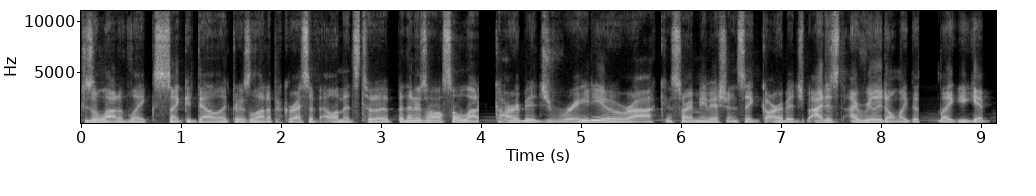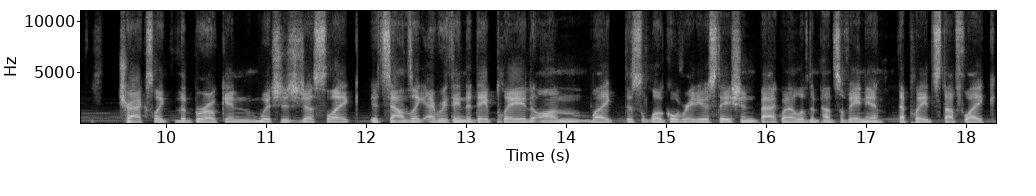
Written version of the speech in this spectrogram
there's a lot of like psychedelic. There's a lot of progressive elements to it, but then there's also a lot of garbage radio rock. Sorry, maybe I shouldn't say garbage, but I just I really don't like this. Like you get tracks like the broken which is just like it sounds like everything that they played on like this local radio station back when i lived in pennsylvania that played stuff like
